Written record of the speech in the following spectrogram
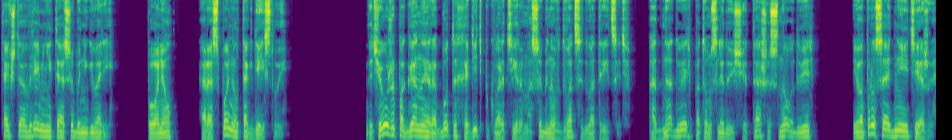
Так что о времени ты особо не говори. Понял. А раз понял, так действуй. До чего же поганая работа ходить по квартирам, особенно в 22.30. Одна дверь, потом следующий этаж и снова дверь. И вопросы одни и те же.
